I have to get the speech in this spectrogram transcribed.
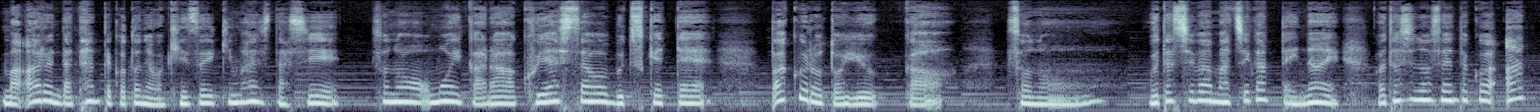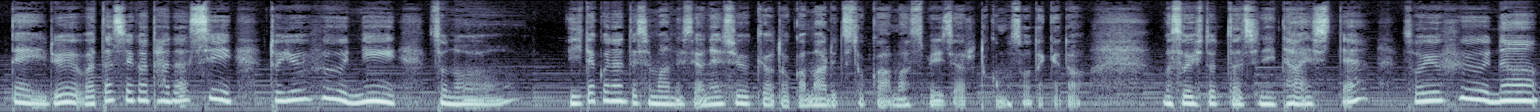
まああるんだなってことにも気づきましたしその思いから悔しさをぶつけて暴露というかその私は間違っていない。私の選択は合っている。私が正しいというふうにその言いたくなってしまうんですよね。宗教とかマルチとか、まあ、スピリチュアルとかもそうだけど、まあ、そういう人たちに対してそういうふうな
